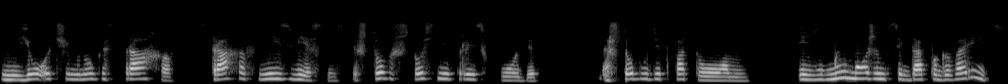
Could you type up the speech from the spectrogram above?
у нее очень много страхов, страхов неизвестности, что, что с ней происходит, что будет потом. И мы можем всегда поговорить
